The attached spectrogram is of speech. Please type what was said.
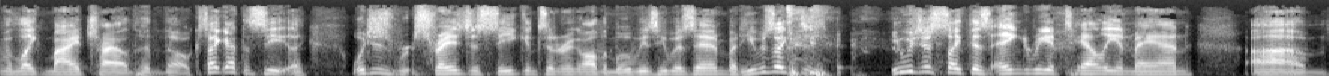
like my childhood though, because I got to see like, which is strange to see considering all the movies he was in. But he was like, this, he was just like this angry Italian man. Um,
